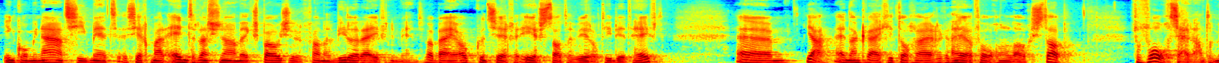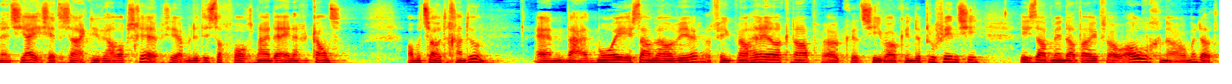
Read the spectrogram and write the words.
In combinatie met zeg maar internationale exposure van een wielerevenement. Waarbij je ook kunt zeggen, eerst stad ter wereld die dit heeft. Um, ja, en dan krijg je toch eigenlijk een hele volgende logische stap. Vervolgens zijn een aantal mensen, ja, je zet de zaak nu wel op scherp. Ja, maar dit is toch volgens mij de enige kans om het zo te gaan doen. En nou, het mooie is dan wel weer, dat vind ik wel heel knap, ook, dat zien we ook in de provincie, is dat men dat heeft overgenomen, dat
